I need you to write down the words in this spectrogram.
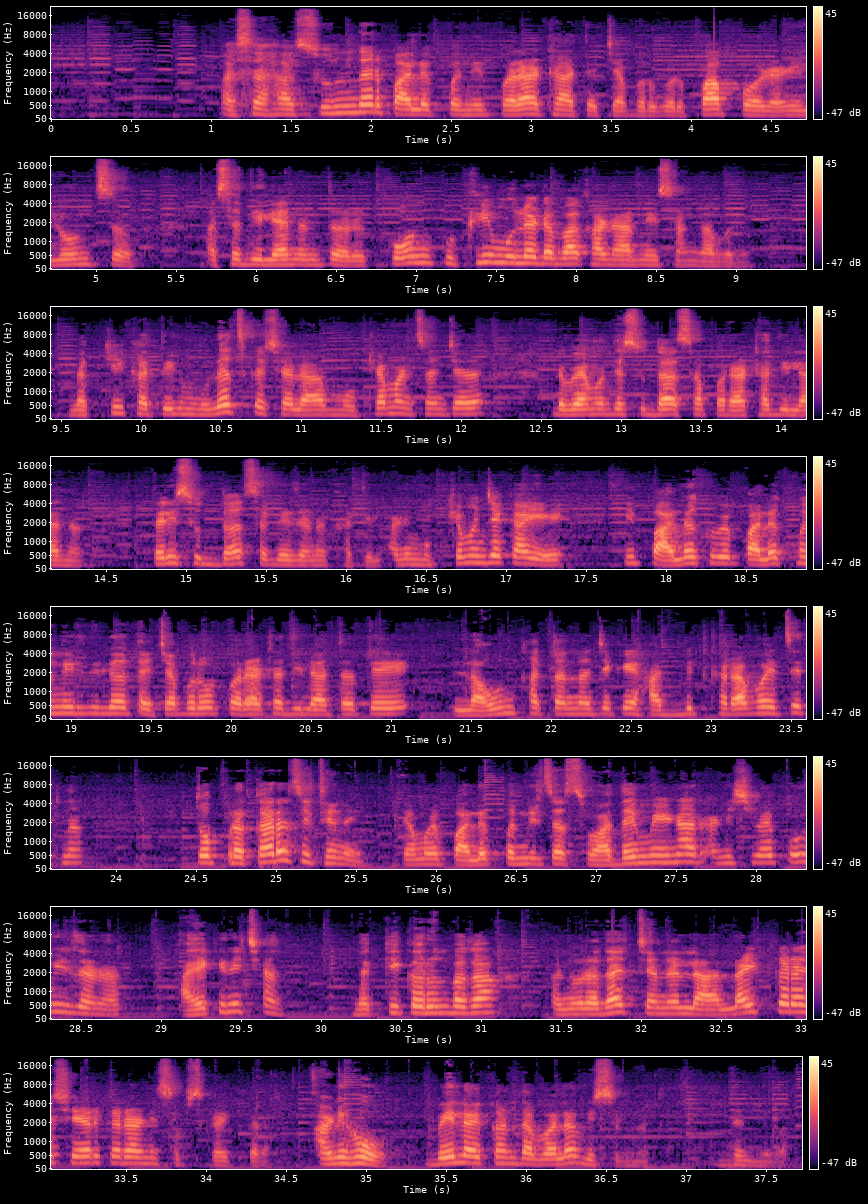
असा हा सुंदर पालक पनीर पराठा त्याच्याबरोबर पापड आणि लोणचं असं दिल्यानंतर कोण कुठली मुलं डबा खाणार नाही सांगा बरं. नक्की खातील मुलंच कशाला? मोठ्या माणसांच्या डब्यामध्ये सुद्धा असा पराठा दिला ना तरी सुद्धा सगळेजण खातील. आणि मुख्य म्हणजे काय आहे की पालक पालक पनीर दिलं त्याच्याबरोबर पराठा दिला तर ते लावून खाताना जे काही हातबीत खराब व्हायचेत ना तो प्रकारच इथे नाही. त्यामुळे पालक पनीरचा स्वादही मिळणार आणि शिवाय पोळी जाणार. आहे की नाही छान? नक्की करून बघा. अनुराधा चॅनलला लाईक करा शेअर करा आणि सबस्क्राईब करा. आणि हो बेल आयकॉन दाबायला विसरू नका. धन्यवाद.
